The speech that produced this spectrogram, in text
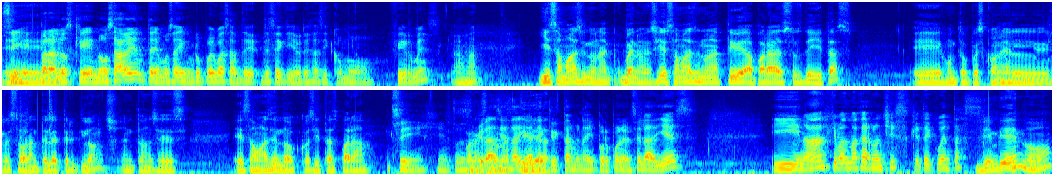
Sí, Eh, para los que no saben, tenemos ahí un grupo de WhatsApp de, de seguidores así como firmes. Ajá. Y estamos haciendo una, bueno, sí, estamos haciendo una actividad para estos días, eh, junto pues con el restaurante Electric Lunch. Entonces, estamos haciendo cositas para... Sí, entonces Para gracias ahí a. Electric también ahí por ponerse la 10. Y nada, ¿qué más macarronchis? ¿Qué te cuentas? Bien, bien, ¿no?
